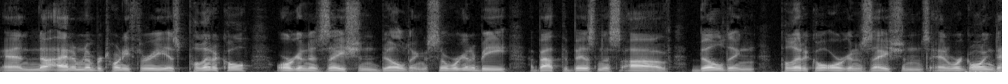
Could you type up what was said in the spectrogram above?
And item number 23 is political organization building. So we're going to be about the business of building political organizations, and we're going to,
